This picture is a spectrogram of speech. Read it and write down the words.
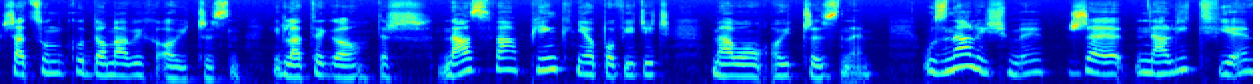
szacunku do małych ojczyzn. I dlatego też nazwa pięknie opowiedzieć małą ojczyznę. Uznaliśmy, że na Litwie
